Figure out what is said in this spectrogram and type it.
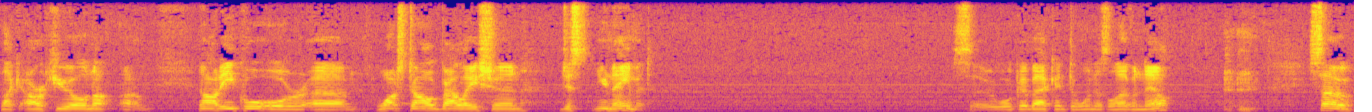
like IRQL not um, not equal or um, watchdog violation, just you name it. So we'll go back into Windows 11 now. so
